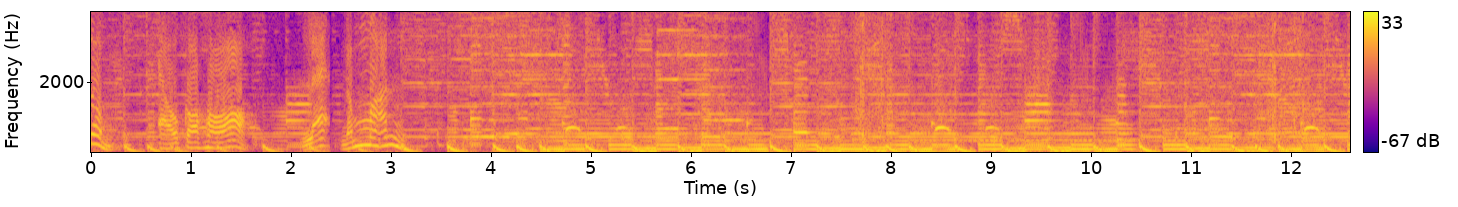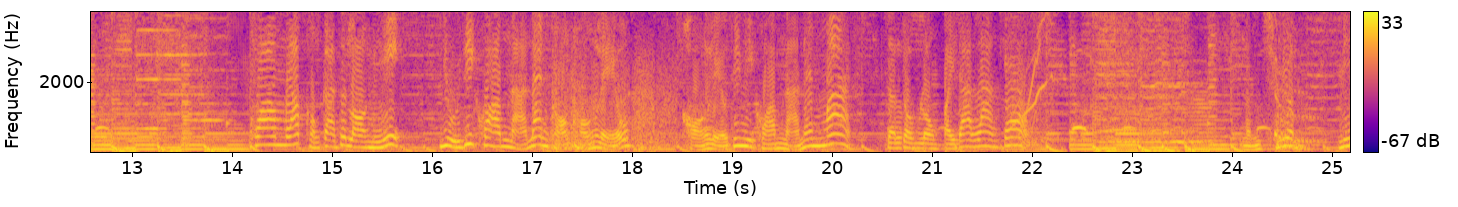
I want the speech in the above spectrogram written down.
ื่อม แอลกอฮอล์และน้ำมัน ความลับของการทดลองนี้ อยู่ที่ความหนาแน่นของของเหลว ของเหลวที่มีความหนาแน่นมาก จะจมลงไปด้านล่างแก้ว น้ำเชื่อมมี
